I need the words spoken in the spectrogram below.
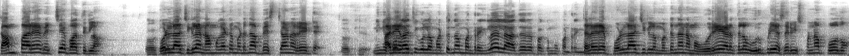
கம்பேரே வச்சே பார்த்துக்கலாம். ஓகே பொள்ளாச்சிக்குள்ள நம்ம கிட்ட மட்டும்தான் பெஸ்ட்டான ரேட்டு ஓகே நீங்க பொள்ளாச்சிக்குள்ள மட்டும்தான் பண்றீங்களா? இல்ல அதர் பக்கமும் பண்றீங்களா? தலைவரே பொள்ளாச்சிக்குள்ள மட்டும்தான் நம்ம ஒரே இடத்துல உருப்படியாக சர்வீஸ் பண்ணால் போதும்.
